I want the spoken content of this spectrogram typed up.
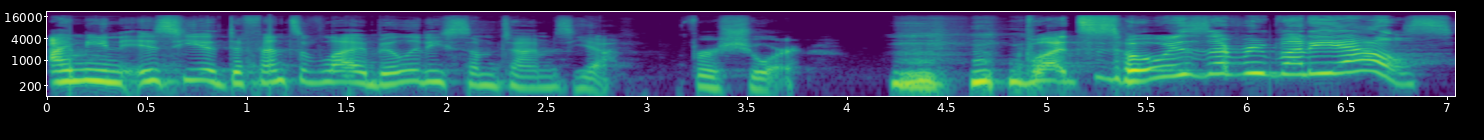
I mean, is he a defensive liability sometimes? Yeah, for sure. but so is everybody else.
